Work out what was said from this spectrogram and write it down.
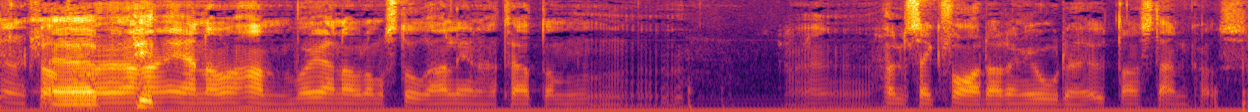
Ja, klart, uh, var en av, han var ju en av de stora anledningarna till att de uh, höll sig kvar där de gjorde utan Stamkos.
